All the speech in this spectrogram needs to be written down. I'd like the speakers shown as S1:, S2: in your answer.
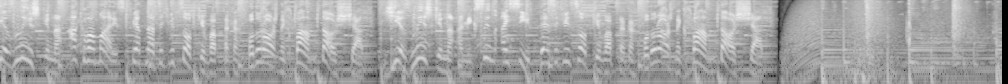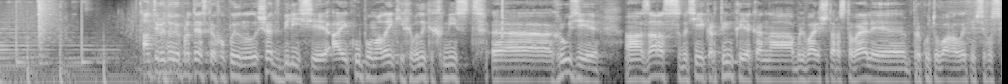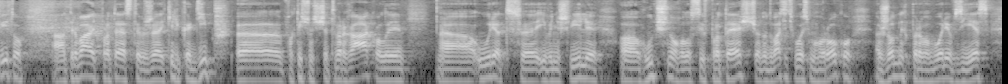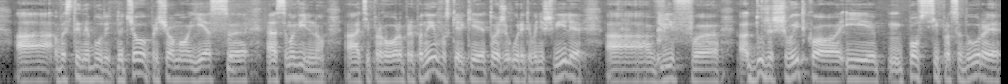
S1: Є знижки на Аквамаріс 15% в аптеках подорожник, БАМ та Ощад. Є знижки на Аміксин IC 10% в аптеках подорожник, БАМ та Ощад.
S2: Антиурядові протести охопили не лише Тбілісі, а й купу маленьких і великих міст е, Грузії. А зараз до цієї картинки, яка на бульварі Шутараставелі прикута увага ледь всього світу. А, тривають протести вже кілька діб, е, фактично з четверга, коли. Е, Уряд е, Іванішвілі е, гучно оголосив про те, що до 28-го року жодних переговорів з ЄС вести не будуть. До цього, причому ЄС е, е, самовільно ті переговори припинив, оскільки той же уряд Іванішвілі е, дуже швидко і повз всі процедури,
